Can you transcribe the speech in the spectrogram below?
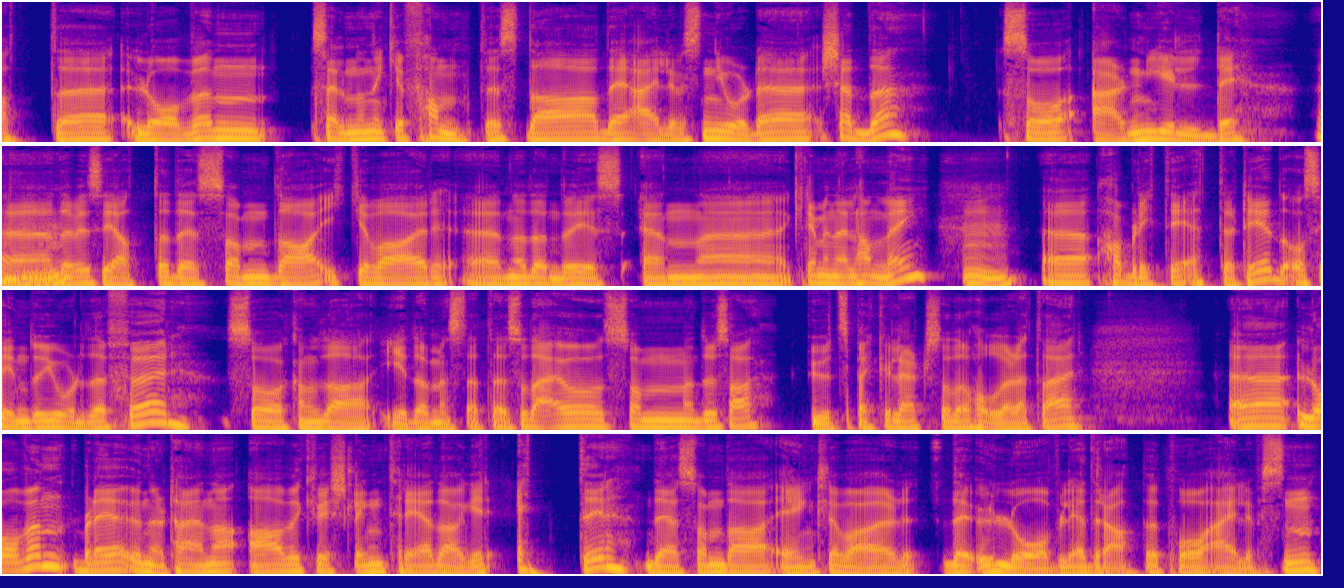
at eh, loven, selv om den ikke fantes da det Eilifsen gjorde skjedde, så er den gyldig. Mm. Det vil si at det som da ikke var eh, nødvendigvis en kriminell handling, mm. har blitt det i ettertid, og siden du gjorde det før, så kan du da idømmes dette. Så det er jo, som du sa, utspekulert så det holder dette her. Eh, Loven ble undertegna av Quisling tre dager etter det som da egentlig var det ulovlige drapet på Eilifsen.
